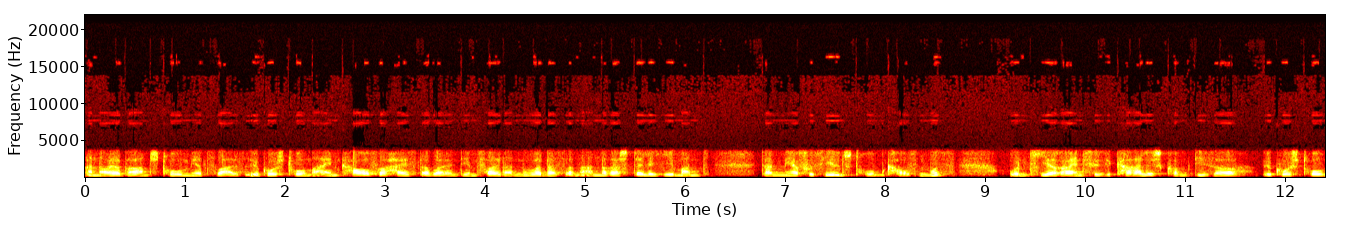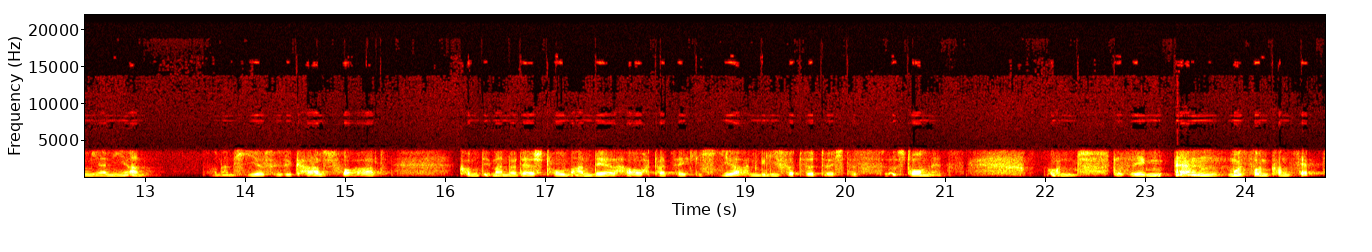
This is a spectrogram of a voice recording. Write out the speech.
erneuerbaren Strom mir zwar als Ökostrom einkaufe, heißt aber in dem Fall dann nur, dass an anderer Stelle jemand dann mehr fossilen Strom kaufen muss. Und hier rein physikalisch kommt dieser Ökostrom ja nie an, sondern hier physikalisch vor Ort kommt immer nur der Strom an, der auch tatsächlich hier angeliefert wird durch das Stromnetz. Und deswegen muss so ein Konzept,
